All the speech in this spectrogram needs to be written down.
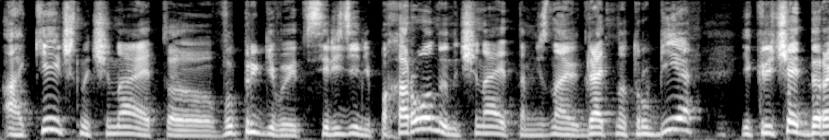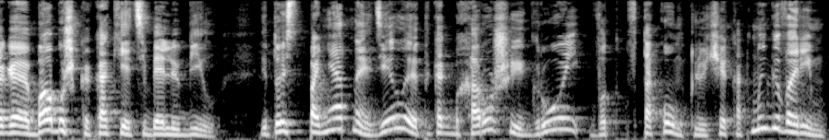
а Кейдж начинает, э, выпрыгивает в середине похорон и начинает, там, не знаю, играть на трубе и кричать «Дорогая бабушка, как я тебя любил». И то есть, понятное дело, это как бы хорошей игрой, вот в таком ключе, как мы говорим,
